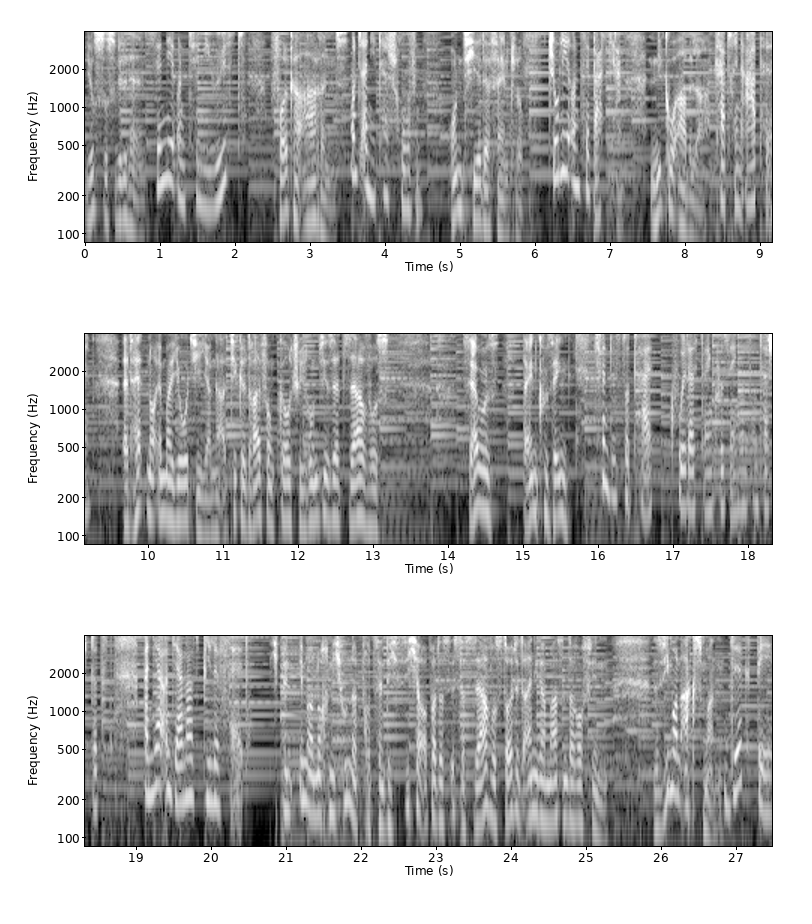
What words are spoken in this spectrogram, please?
Justus Wilhelm. Cindy und Timmy Wüst. Volker Arendt. Und Anita Schroven. Und hier der Fanclub. Julie und Sebastian. Nico Abeler. Katrin Apel. Et hätt noch immer Jotje, Jange. Artikel 3 vom Culture rundgesetzt. Servus. Servus, dein Cousin. Ich finde es total cool, dass dein Cousin uns unterstützt. Anja und Jan aus Bielefeld. Ich bin immer noch nicht hundertprozentig sicher, ob er das ist. Das Servus deutet einigermaßen darauf hin. Simon Axmann. Dirk B.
